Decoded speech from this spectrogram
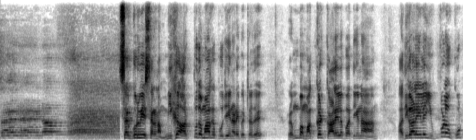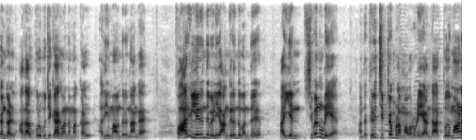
சரணம் சர்க்குருவே சரணம். மிக அற்புதமாக பூஜை நடைபெற்றது. ரொம்ப மக்கள் காலையில் பார்த்தீங்கன்னா அதிகாலையில் இவ்வளவு கூட்டங்கள் அதாவது குருபூஜைக்காக வந்த மக்கள் அதிகமாக வந்திருந்தாங்க. பாரிலிருந்து வெளியே அங்கிருந்து வந்து ஐயன் சிவனுடைய அந்த திருச்சிற்றம்பலம் அவருடைய அந்த அற்புதமான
